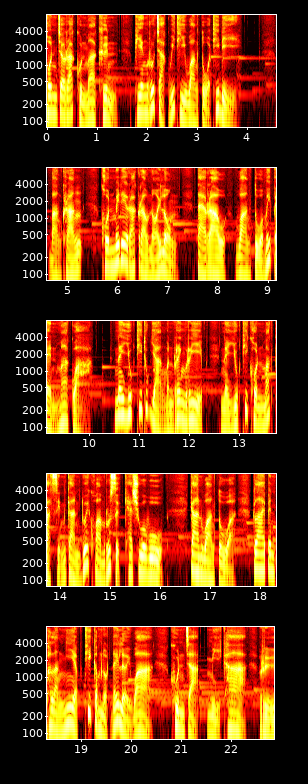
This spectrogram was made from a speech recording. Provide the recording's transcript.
คนจะรักคุณมากขึ้น เพียงรู้จักวิธีวางตัวที่ดี บางครั้ง คนไม่ได้รักเราน้อยลง แต่เราวางตัวไม่เป็นมากกว่า ในยุคที่ทุกอย่างมันเร่งรีบ ในยุคที่คนมักตัดสินกันด้วยความรู้สึกแค่ชั่ววูบ การวางตัวกลายเป็นพลังเงียบที่กำหนดได้เลยว่า คุณจะมีค่า หรือ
